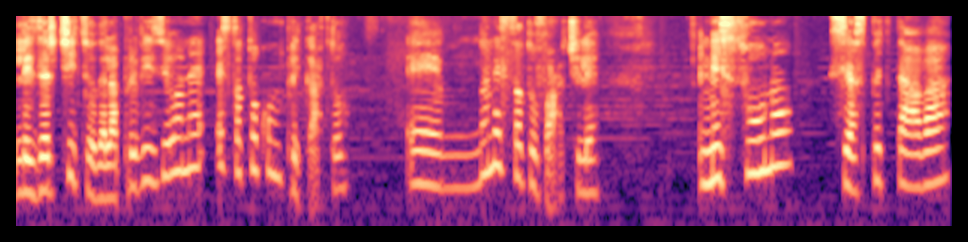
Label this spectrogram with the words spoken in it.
l'esercizio della previsione è stato complicato, e non è stato facile. Nessuno si aspettava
